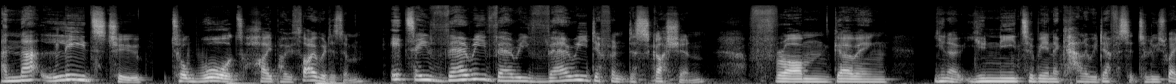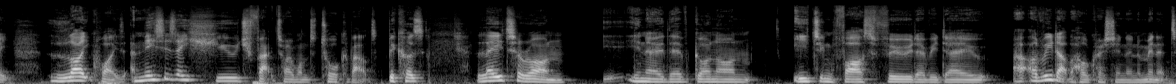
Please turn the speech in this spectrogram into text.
and that leads to towards hypothyroidism, it's a very, very, very different discussion from going, you know, you need to be in a calorie deficit to lose weight. Likewise, and this is a huge factor I want to talk about because later on, you know, they've gone on eating fast food every day. I'll read out the whole question in a minute.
